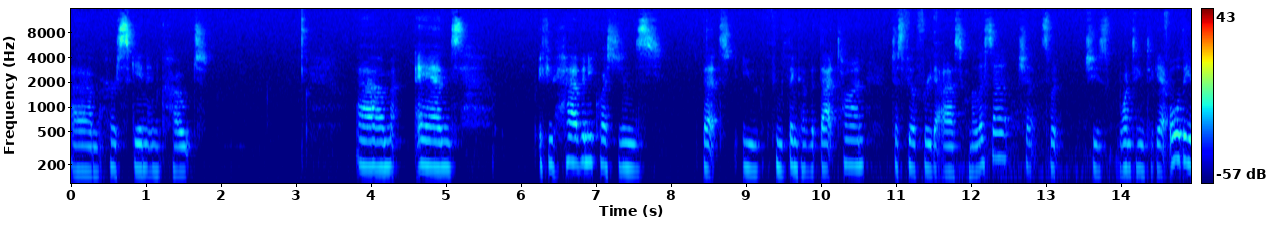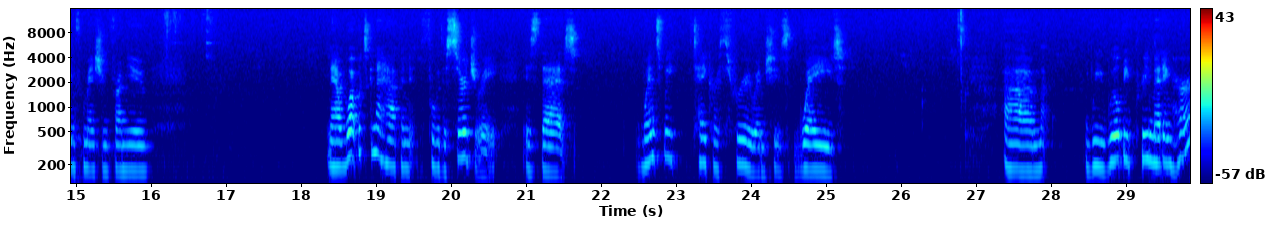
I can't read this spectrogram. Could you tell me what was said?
um, her skin and coat um, and if you have any questions that you can think of at that time, just feel free to ask Melissa. That's what she's wanting to get all the information from you. Now, what's going to happen for the surgery is that once we take her through and she's weighed, um, we will be pre-medding her,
